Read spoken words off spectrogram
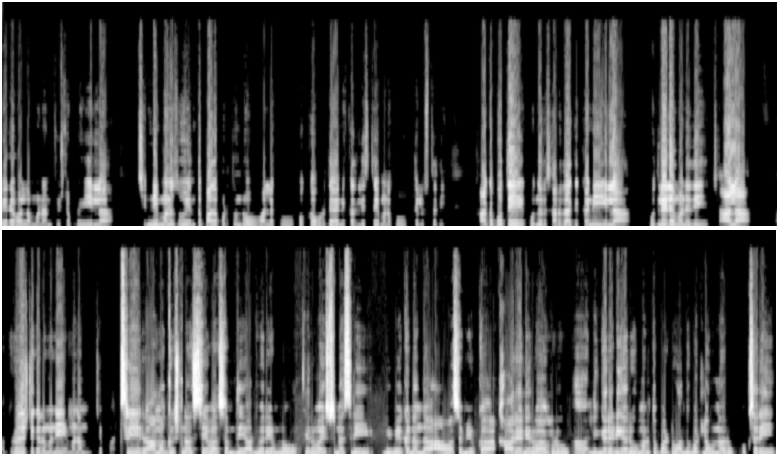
వేరే వాళ్ళ అమ్మ నాన్న చూసినప్పుడు వీళ్ళ చిన్ని మనసు ఎంత బాధపడుతుందో వాళ్ళకు ఒక్కొక్క హృదయాన్ని కదిలిస్తే మనకు తెలుస్తది. కాకపోతే కొందరు సరదాకి కని ఇలా వదిలేయడం అనేది చాలా దురదృష్టకరమని మనం చెప్పాలి. శ్రీ రామకృష్ణ సేవా సమితి ఆధ్వర్యంలో నిర్వహిస్తున్న శ్రీ వివేకానంద ఆవాసం యొక్క కార్యనిర్వాహకుడు ఆ, లింగారెడ్డి గారు మనతో పాటు అందుబాటులో ఉన్నారు. ఒకసారి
